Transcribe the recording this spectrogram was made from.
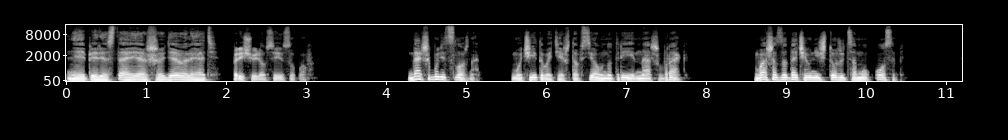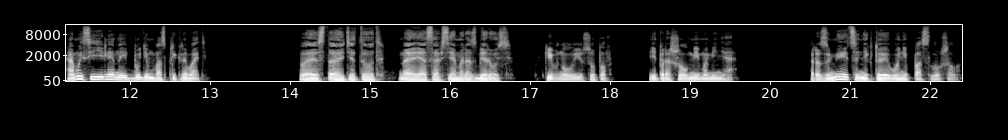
«Не перестаешь удивлять», — прищурился Юсупов. «Дальше будет сложно. Учитывайте, что все внутри — наш враг. Ваша задача — уничтожить саму особь. А мы с Еленой будем вас прикрывать». «Вы стойте тут, да я совсем разберусь», — кивнул Юсупов и прошел мимо меня. Разумеется, никто его не послушал.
